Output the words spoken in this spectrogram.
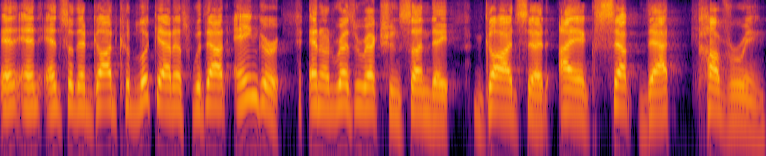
and, and, and so that God could look at us without anger. And on Resurrection Sunday, God said, I accept that covering.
